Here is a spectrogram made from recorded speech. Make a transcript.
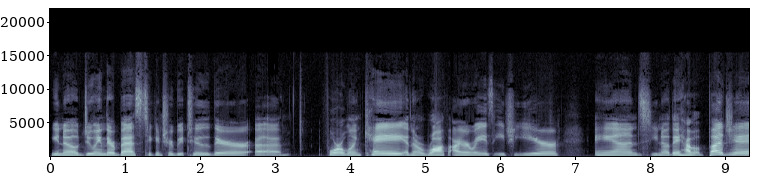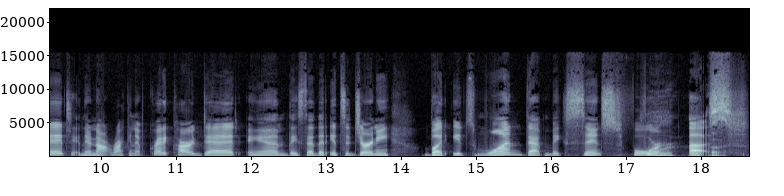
you know, doing their best to contribute to their uh, 401k and their Roth IRAs each year. And, you know, they have a budget and they're not racking up credit card debt. And they said that it's a journey, but it's one that makes sense for, For us. us.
